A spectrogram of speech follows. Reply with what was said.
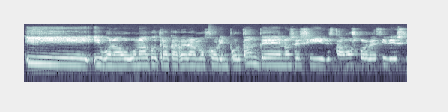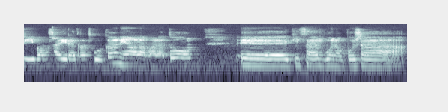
Y, y, bueno, alguna otra carrera a lo mejor importante, no sé si estábamos por decidir si vamos a ir a Transvulcania, a la maratón, eh, quizás, bueno, pues a,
